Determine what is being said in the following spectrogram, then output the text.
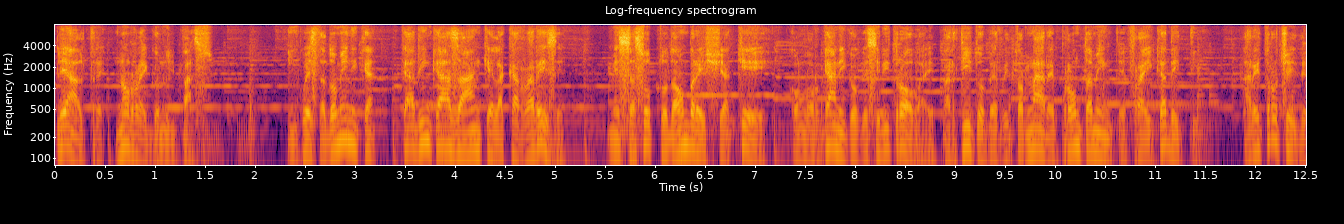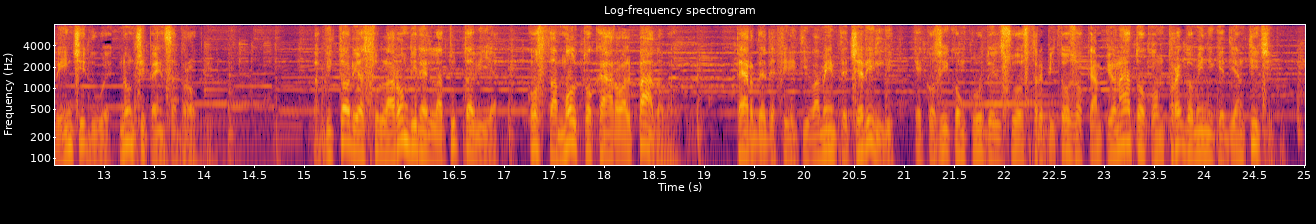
le altre non reggono il passo. In questa domenica cade in casa anche la Carrarese, messa sotto da un Brescia che, con l'organico che si ritrova e partito per ritornare prontamente fra i cadetti, a retrocedere in C2 non ci pensa proprio. La vittoria sulla rondinella tuttavia costa molto caro al Padova. Perde definitivamente Cerilli, che così conclude il suo strepitoso campionato con tre domeniche di anticipo.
